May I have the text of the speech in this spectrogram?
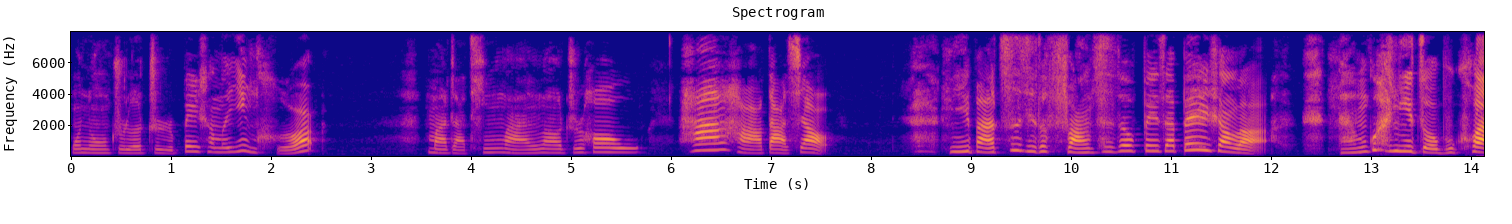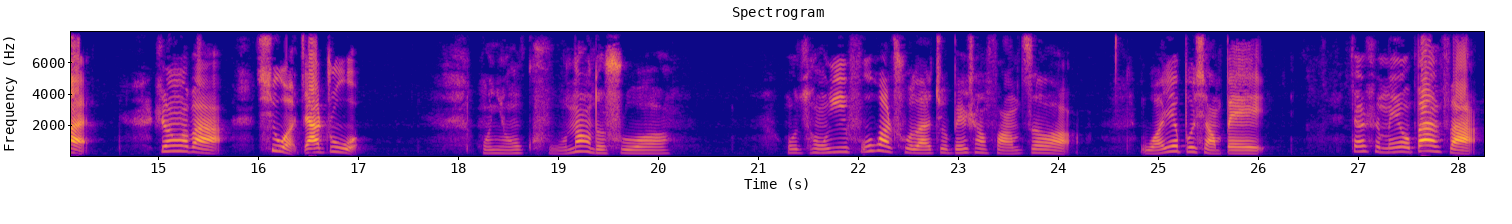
蜗牛指了指背上的硬壳。蚂蚱听完了之后，哈哈大笑。你把自己的房子都背在背上了，难怪你走不快。扔了吧，去我家住。蜗牛苦恼地说：“我从一孵化出来就背上房子了，我也不想背，但是没有办法。”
